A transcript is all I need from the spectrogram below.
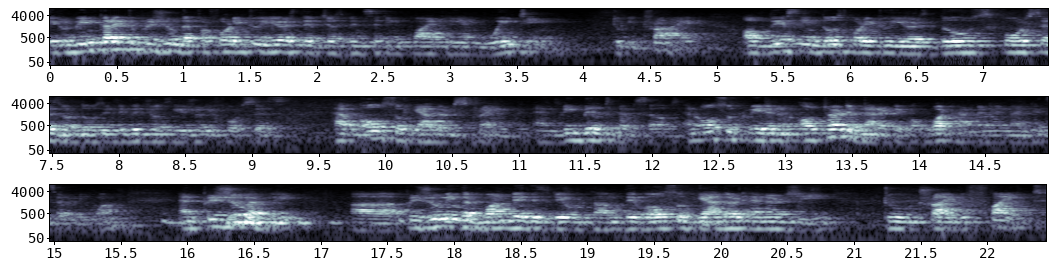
It would be incorrect to presume that for 42 years they've just been sitting quietly and waiting to be tried. Obviously, in those 42 years, those forces or those individuals, usually forces, have also gathered strength and rebuilt themselves and also created an alternative narrative of what happened in 1971. And presumably, uh, presuming that one day this day would come, they've also gathered energy to try to fight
